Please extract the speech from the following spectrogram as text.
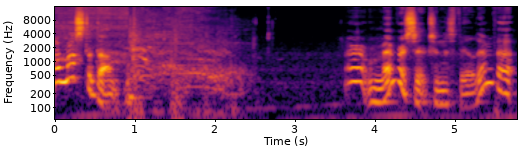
I must have done. I don't remember searching this building, but...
